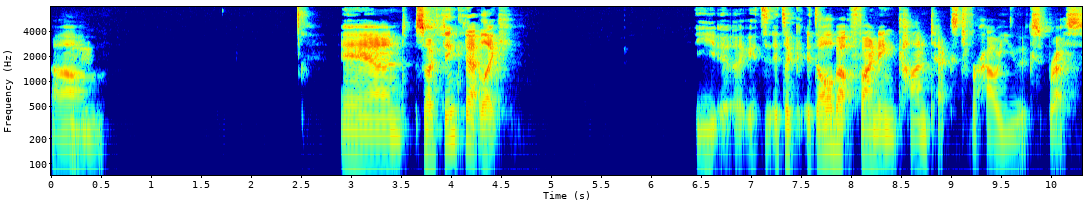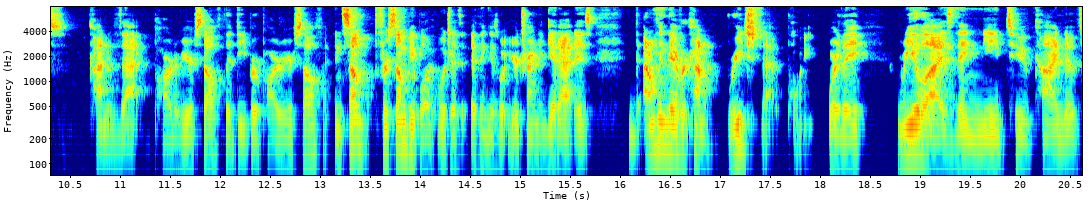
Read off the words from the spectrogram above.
Um, And so I think that like uh, it's it's like it's all about finding context for how you express kind of that part of yourself, the deeper part of yourself. And some for some people, which I, th- I think is what you're trying to get at, is I don't think they ever kind of reached that point where they realize they need to kind of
